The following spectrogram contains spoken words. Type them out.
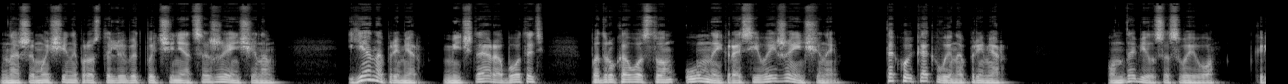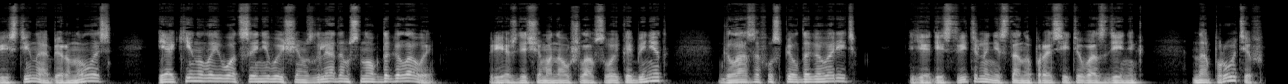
«Наши мужчины просто любят подчиняться женщинам. Я, например, мечтаю работать под руководством умной, красивой женщины, такой, как вы, например». Он добился своего. Кристина обернулась и окинула его оценивающим взглядом с ног до головы. Прежде чем она ушла в свой кабинет, Глазов успел договорить. «Я действительно не стану просить у вас денег. Напротив,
